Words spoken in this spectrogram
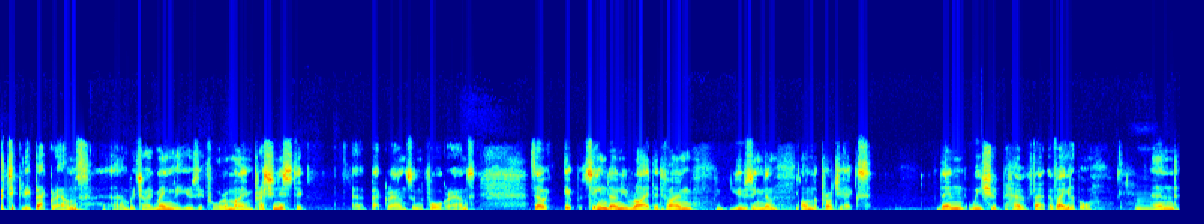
particularly backgrounds, um, which I mainly use it for, and my impressionistic uh, backgrounds and foregrounds. So it seemed only right that if I'm using them on the projects, then we should have that available. Hmm. And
